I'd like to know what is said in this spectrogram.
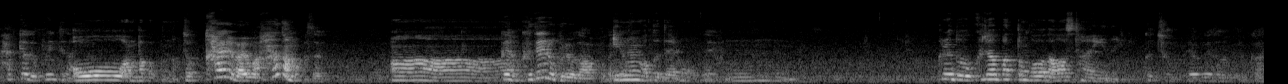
합격의 포인트가 아니에요. 오 안 바꿨구나. 저 칼 말고 하나도 안 바꿨어요. 아, 아, 아. 그냥 그대로 그리고 나왔거든요. 있는 거 그대로. 네. 음. 그래도 그려봤던 거 나와서 다행이네. 그쵸. 여기서 약간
